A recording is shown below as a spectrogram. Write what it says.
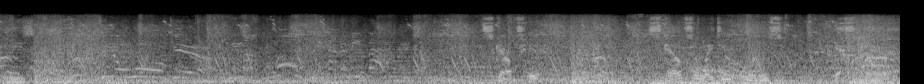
please us. Scouts here. Scouts awaiting orders. Yes, my lord.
